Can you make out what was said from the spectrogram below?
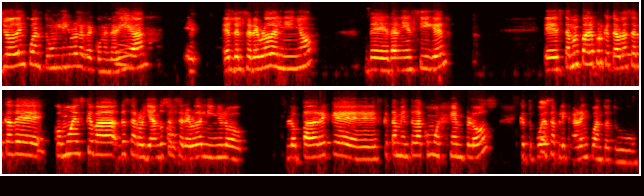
yo en cuanto a un libro le recomendaría eh, el del cerebro del niño de Daniel Siegel. Eh, está muy padre porque te habla acerca de cómo es que va desarrollándose el cerebro del niño y lo, lo padre que es que también te da como ejemplos que tú puedes aplicar en cuanto a tu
